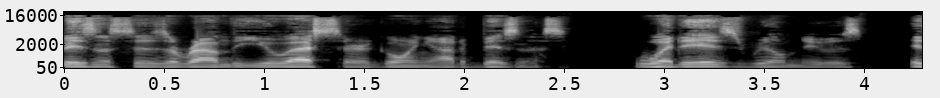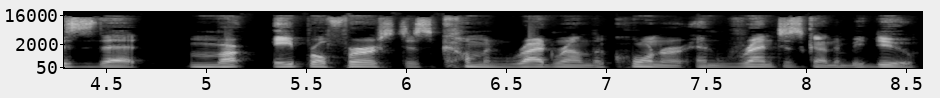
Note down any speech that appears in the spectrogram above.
businesses around the US that are going out of business. What is real news is that Mar- April 1st is coming right around the corner and rent is going to be due.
